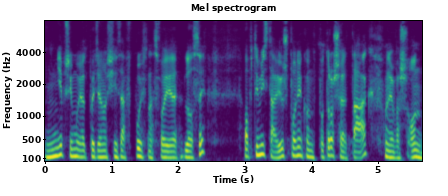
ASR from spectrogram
nie przyjmuje odpowiedzialności za wpływ na swoje losy, optymista już poniekąd po trosze tak, ponieważ on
